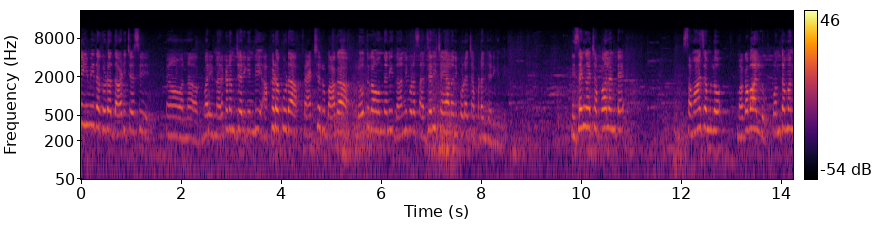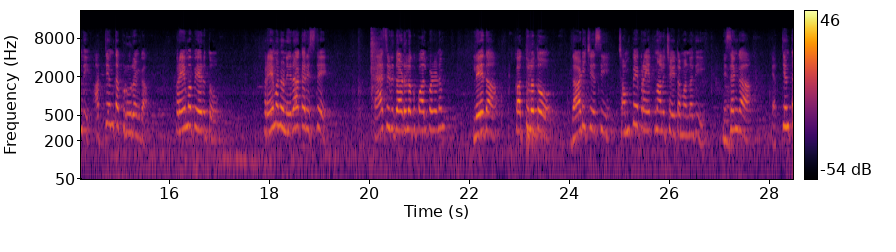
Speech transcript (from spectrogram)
చెయ్యి మీద కూడా దాడి చేసి మరి నరకడం జరిగింది. అక్కడ కూడా ఫ్రాక్చర్ బాగా లోతుగా ఉందని దాన్ని కూడా సర్జరీ చేయాలని కూడా చెప్పడం జరిగింది. నిజంగా చెప్పాలంటే సమాజంలో మగవాళ్ళు కొంతమంది అత్యంత క్రూరంగా ప్రేమ పేరుతో ప్రేమను నిరాకరిస్తే యాసిడ్ దాడులకు పాల్పడడం లేదా కత్తులతో దాడి చేసి చంపే ప్రయత్నాలు చేయటం అన్నది నిజంగా అత్యంత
